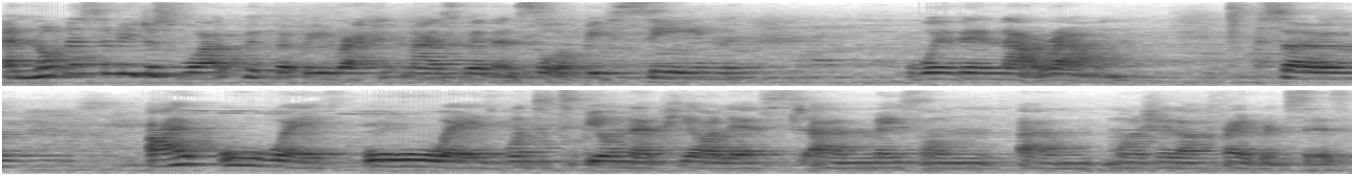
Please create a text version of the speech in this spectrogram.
And not necessarily just work with, but be recognized with and sort of be seen within that realm. So I've always, always wanted to be on their PR list, um, Maison um, Margiela fragrances.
